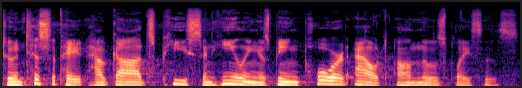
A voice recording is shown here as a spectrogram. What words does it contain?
to anticipate how God's peace and healing is being poured out on those places.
